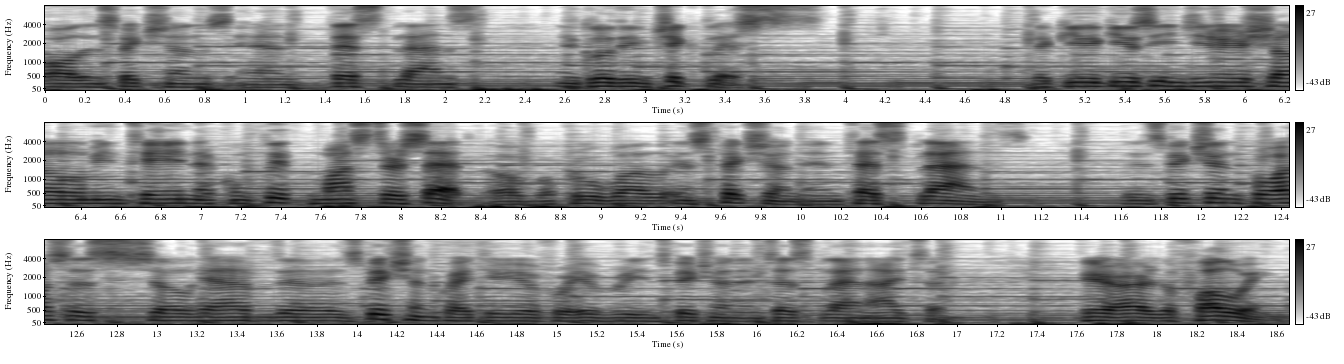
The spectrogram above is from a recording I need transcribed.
all inspections and test plans, including checklists. The QAQC engineer shall maintain a complete master set of approval inspection and test plans. The inspection process shall have the inspection criteria for every inspection and test plan item. Here are the following.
